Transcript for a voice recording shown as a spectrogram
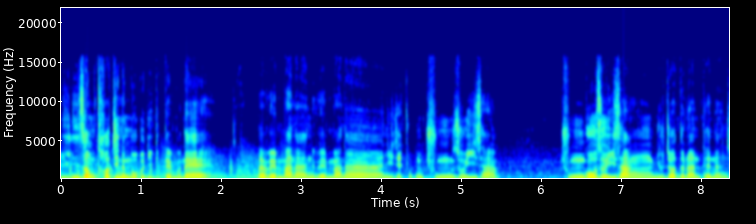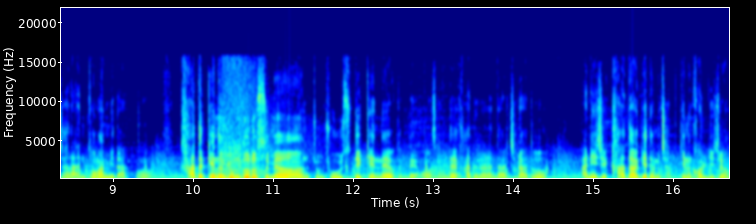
인성 터지는 부분이기 때문에 나 웬만한 웬만한 이제 조금 중수 이상 중고수 이상 유저들한테는 잘 안 통합니다. 어. 가드 깨는 용도로 쓰면 좀 좋을 수도 있겠네요. 근데 어, 상대가 가드를 한다 할지라도 아니지 가드 하게 되면 잡기는 걸리죠.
